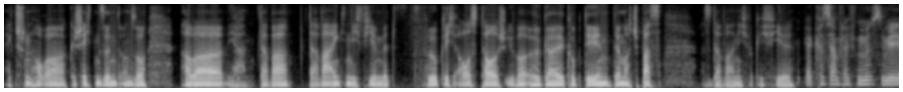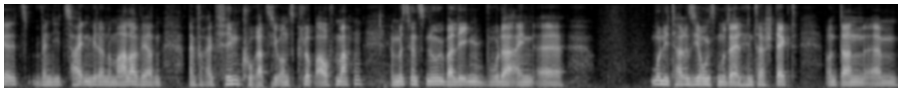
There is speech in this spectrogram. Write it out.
Action-Horror-Geschichten sind und so. Aber ja, da war, da war eigentlich nicht viel mit wirklich Austausch über, oh, geil, guck den, der macht Spaß. Also da war nicht wirklich viel. Ja, Christian, vielleicht müssen wir jetzt, wenn die Zeiten wieder normaler werden, einfach einen Filmkurationsclub aufmachen. Dann müssen wir uns nur überlegen, wo da ein äh, Monetarisierungsmodell hintersteckt. Und dann ähm,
